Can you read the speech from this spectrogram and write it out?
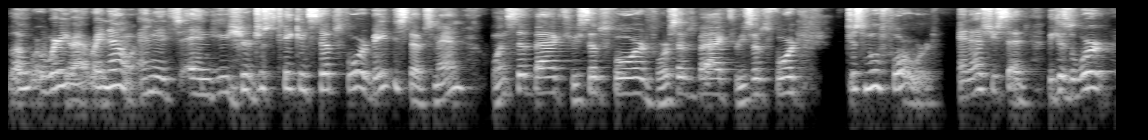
Love where, where, you're at right now. And it's, and you, you're just taking steps forward, baby steps, man. One step back, three steps forward, four steps back, three steps forward. Just move forward. And as you said, because the word,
